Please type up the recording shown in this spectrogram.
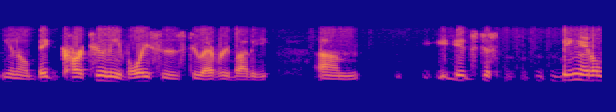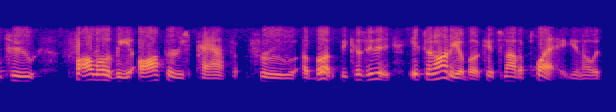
you know, big cartoony voices to everybody. Um, it's just being able to follow the author's path through a book because it it's an audiobook. It's not a play. You know, it,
